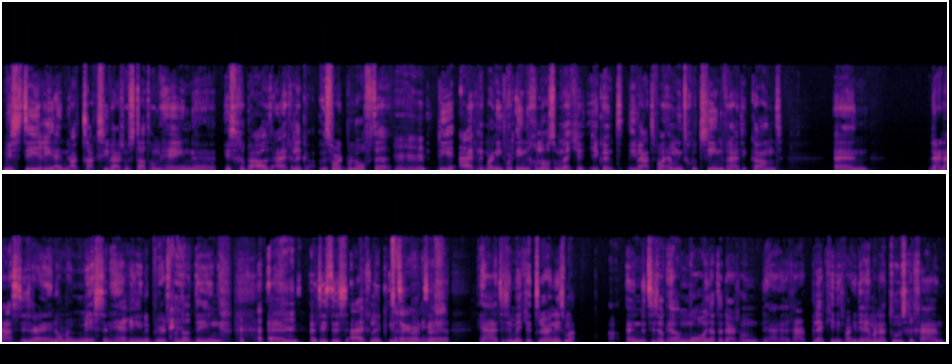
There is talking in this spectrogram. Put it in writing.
mysterie en attractie... waar zo'n stad omheen uh, is gebouwd eigenlijk. Een soort belofte. Mm -hmm. Die eigenlijk maar niet wordt ingelost... omdat je, je kunt die waterval helemaal niet goed zien vanuit die kant. En Daarnaast is er een enorme mist en herrie in de buurt van dat ding. en het is dus eigenlijk iets treurnis. wat... Uh, ja, het is een beetje treurnis, maar... En het is ook heel mooi dat er daar zo'n ja, raar plekje is... waar iedereen maar naartoe is gegaan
